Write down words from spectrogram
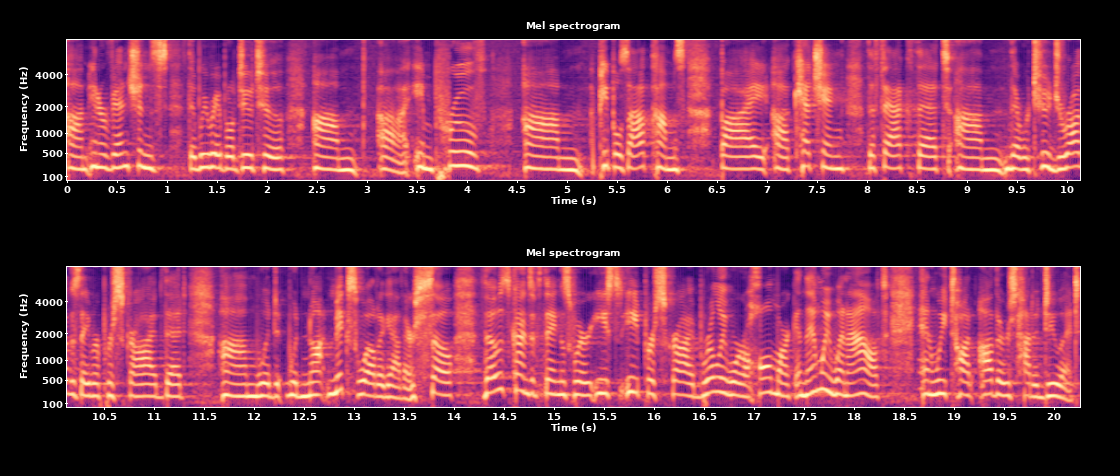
um, interventions that we were able to do to um, uh, improve um, people's outcomes by uh, catching the fact that um, there were two drugs they were prescribed that um, would, would not mix well together. So those kinds of things where e-prescribe really were a hallmark. And then we went out and we taught others how to do it.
